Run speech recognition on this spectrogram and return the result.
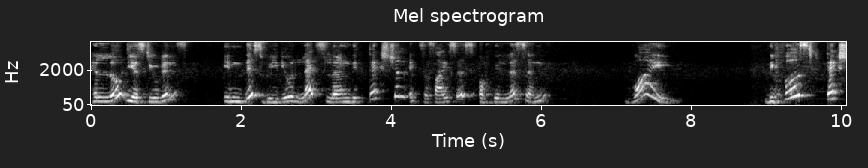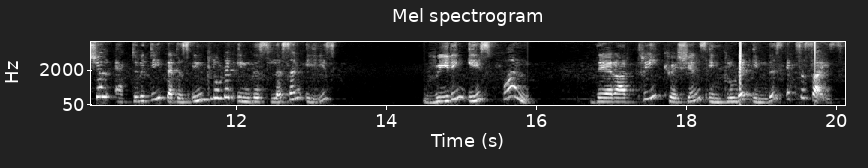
Hello dear students. In this video, let's learn the textual exercises of the lesson Why? The first textual activity that is included in this lesson is Reading is fun. There are three questions included in this exercise.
